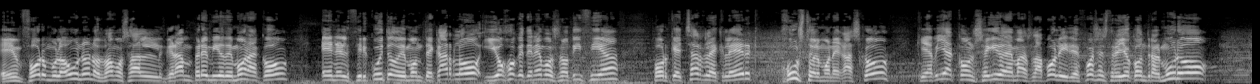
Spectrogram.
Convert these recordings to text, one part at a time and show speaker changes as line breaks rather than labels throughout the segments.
En Fórmula 1 nos vamos al Gran Premio de Mónaco en el circuito de Montecarlo y ojo que tenemos noticia porque Charles Leclerc, justo el monegasco, que había conseguido además la pole y después estrelló contra el muro,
